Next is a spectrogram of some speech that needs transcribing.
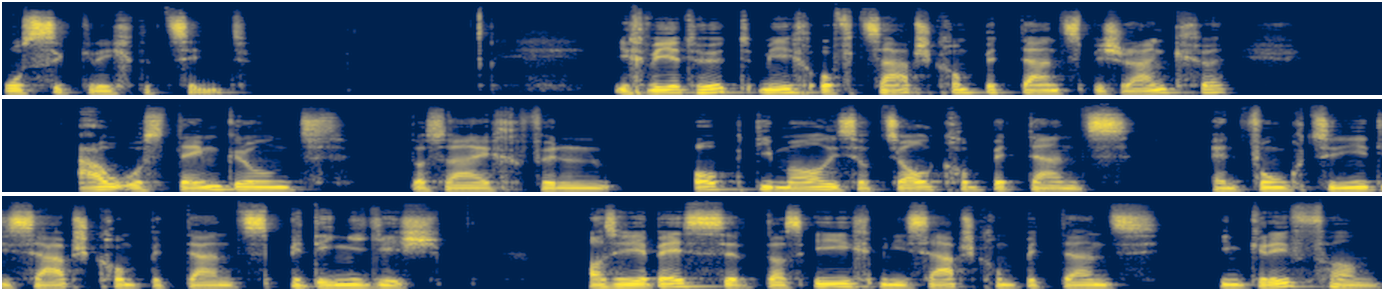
außen gerichtet sind. Ich werde heute mich auf die Selbstkompetenz beschränken, auch aus dem Grund, dass eigentlich für eine optimale Sozialkompetenz eine funktionierende Selbstkompetenz Bedingung ist. Also je besser, dass ich meine Selbstkompetenz im Griff habe,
